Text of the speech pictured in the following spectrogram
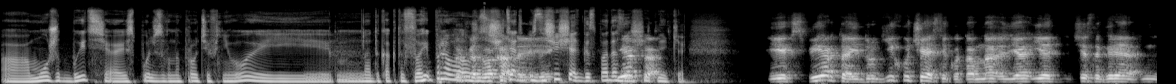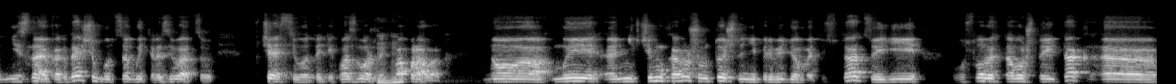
может быть использовано против него, и надо как-то свои права уже защищать, защищать, господа эксперта, защитники. И эксперта, и других участников. Там, я, я, честно говоря, не знаю, как дальше будут события развиваться в части вот этих возможных mm-hmm. поправок но мы э, ни к чему хорошему точно не приведем эту ситуацию. И в условиях того, что и так э,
